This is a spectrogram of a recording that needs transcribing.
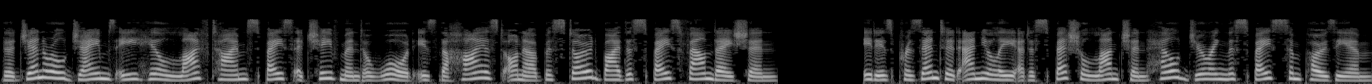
The General James E. Hill Lifetime Space Achievement Award is the highest honor bestowed by the Space Foundation. It is presented annually at a special luncheon held during the Space Symposium.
